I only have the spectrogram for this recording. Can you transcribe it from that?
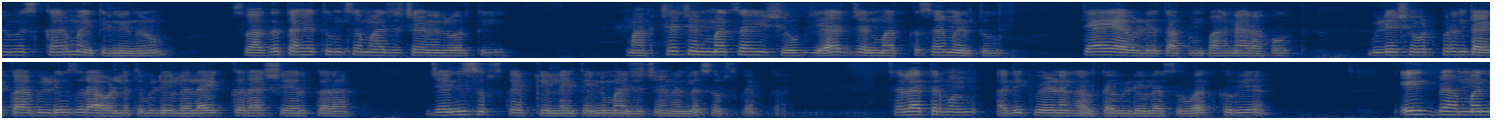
नमस्कार मैत्रिणींनो. स्वागत आहे तुमचं माझ्या चॅनलवरती. मागच्या जन्माचा हिशोब याच जन्मात कसा मिळतो त्या या व्हिडिओत आपण पाहणार आहोत. व्हिडिओ शेवटपर्यंत ऐका. व्हिडिओ जर आवडला तर व्हिडिओला लाईक करा शेअर करा. ज्यांनी सबस्क्राईब केलं नाही त्यांनी माझ्या चॅनलला सबस्क्राईब करा. चला तर मग अधिक वेळ न घालता व्हिडिओला सुरुवात करूया. एक ब्राह्मण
